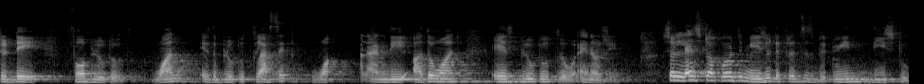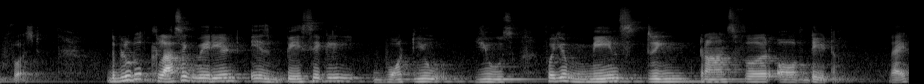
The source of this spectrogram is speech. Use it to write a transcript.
today for Bluetooth. One is the Bluetooth Classic and the other one is Bluetooth Low Energy. So let's talk about the major differences between these two first. The Bluetooth Classic variant is basically what you use for your mainstream transfer of data, right?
